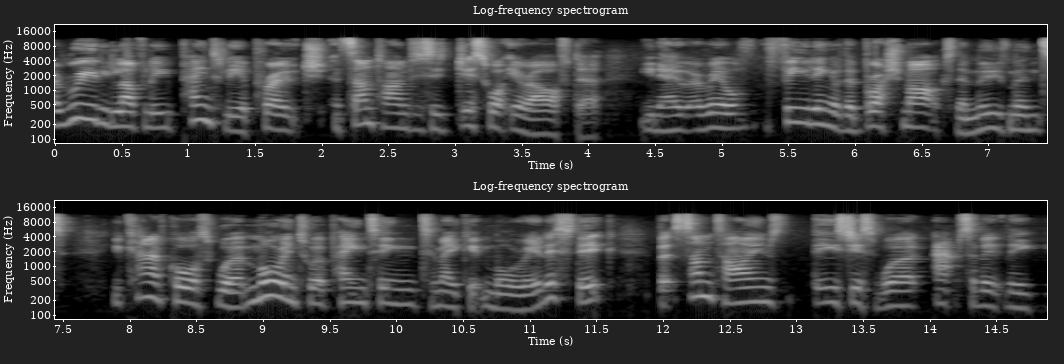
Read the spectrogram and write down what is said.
A really lovely painterly approach and sometimes this is just what you're after. You know, a real feeling of the brush marks, the movement. You can of course work more into a painting to make it more realistic but sometimes these just work absolutely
